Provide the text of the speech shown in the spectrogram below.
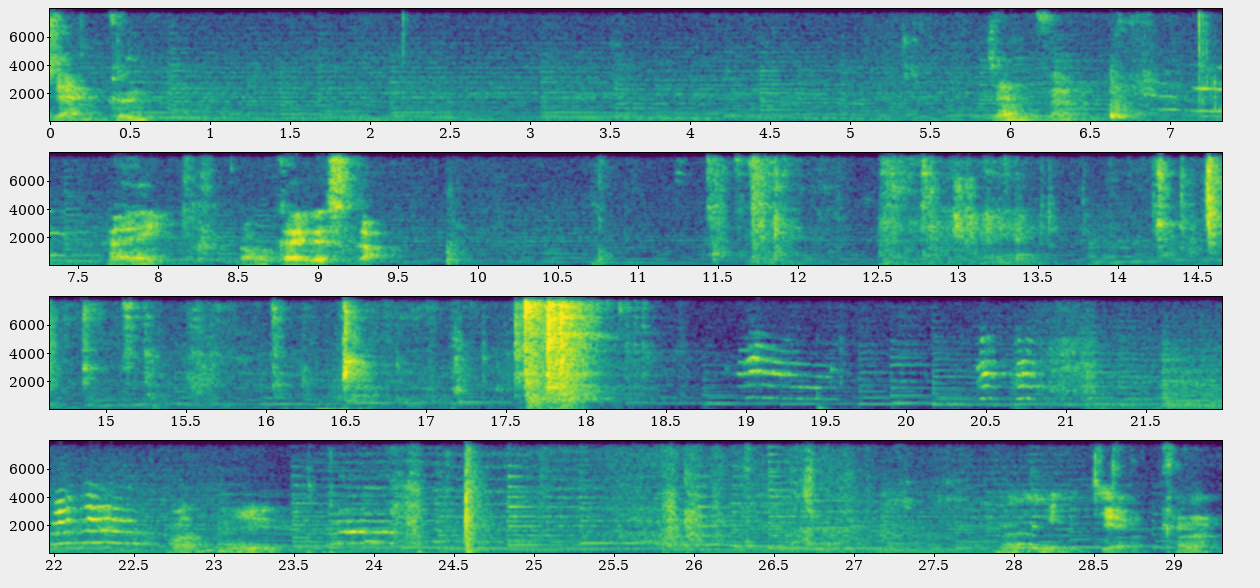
ジャン君。ジャン君。はい、お迎えですか。はい。はい、ジャン君。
